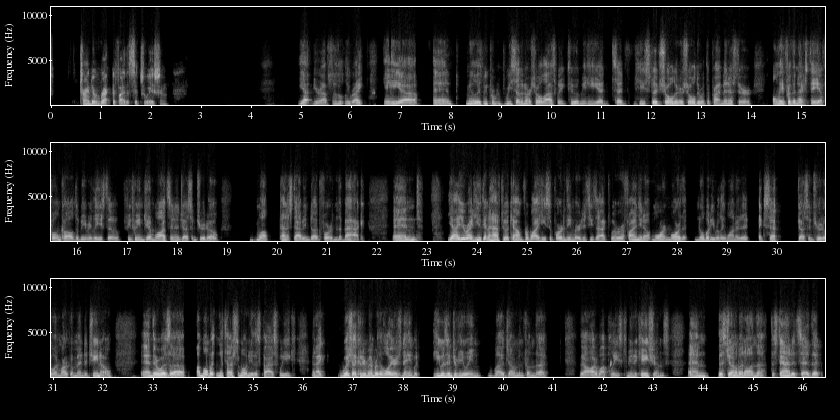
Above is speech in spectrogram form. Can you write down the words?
trying to rectify the situation? Yep, you're absolutely right. He uh, and I mean, as we we said in our show last week too. I mean, he had said he stood shoulder to shoulder with the prime minister, only for the next day a phone call to be released between Jim Watson and Justin Trudeau. Well, kind of stabbing Doug Ford in the back, and yeah, you're right. He's going to have to account for why he supported the Emergencies Act when we're finding out more and more that nobody really wanted it except Justin Trudeau and Marco Mendicino. And there was a, a moment in the testimony this past week, and I wish I could remember the lawyer's name, but he was interviewing a gentleman from the the Ottawa Police Communications, and this gentleman on the the stand had said that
